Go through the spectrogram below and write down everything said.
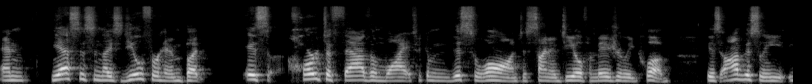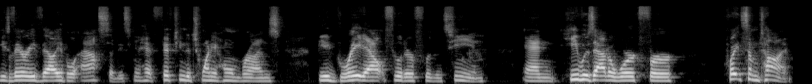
And yes, it's a nice deal for him, but it's hard to fathom why it took him this long to sign a deal with a major league club is obviously he's a very valuable asset. He's going to hit 15 to 20 home runs, be a great outfielder for the team. And he was out of work for quite some time.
